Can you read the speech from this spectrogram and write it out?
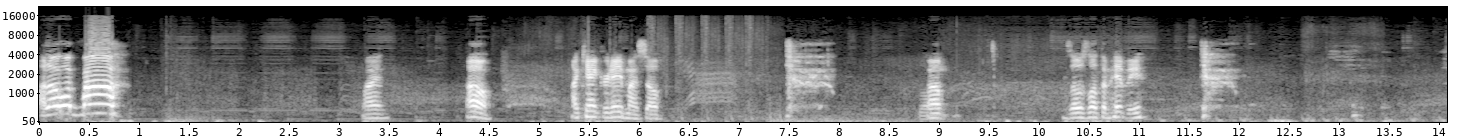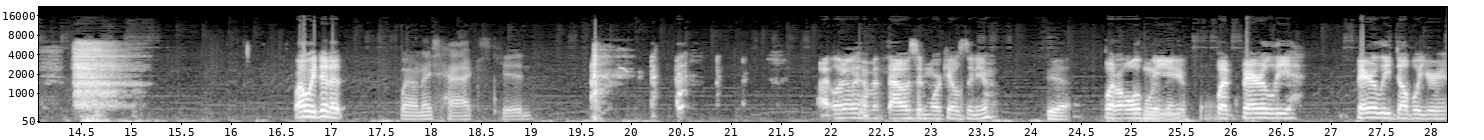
Hello, Akbar! What? Oh. I can't grenade myself. Well, so just let them hit me. Well, we did it. wow, nice hacks, kid. I literally have a thousand more kills than you, Yeah. but only, than a thousand. but barely, barely double your,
